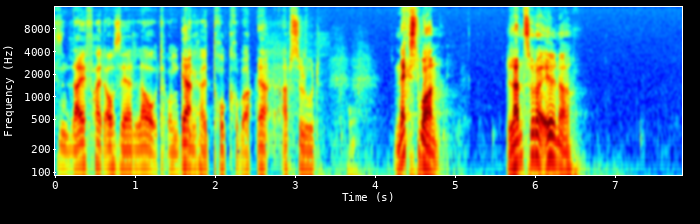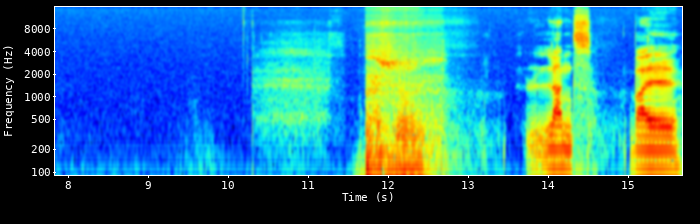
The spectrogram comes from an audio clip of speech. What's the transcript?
sind live halt auch sehr laut und Ja. bringen halt Druck rüber. Ja, absolut. Next one. Lanz oder Illner? Lanz, weil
